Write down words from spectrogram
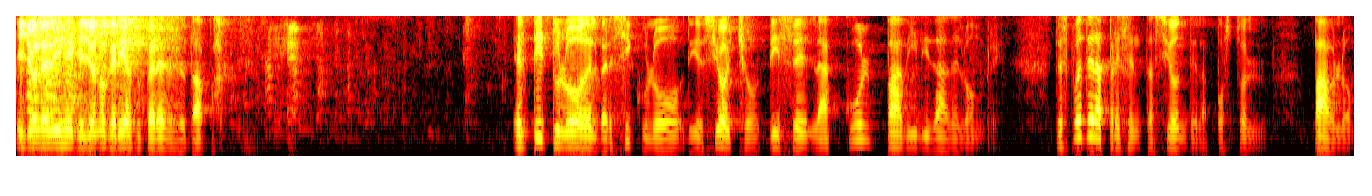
Y yo le dije que yo no quería superar esa etapa. El título del versículo 18 dice la culpabilidad del hombre. Después de la presentación del apóstol Pablo,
